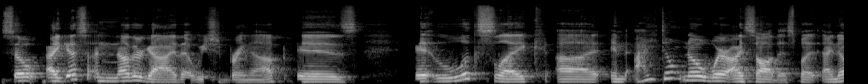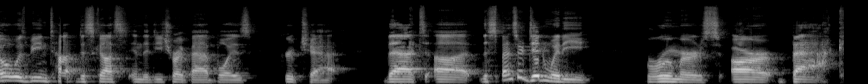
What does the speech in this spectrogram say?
So I guess another guy that we should bring up is it looks like, uh, and I don't know where I saw this, but I know it was being t- discussed in the Detroit Bad Boys group chat that uh, the Spencer Dinwiddie rumors are back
